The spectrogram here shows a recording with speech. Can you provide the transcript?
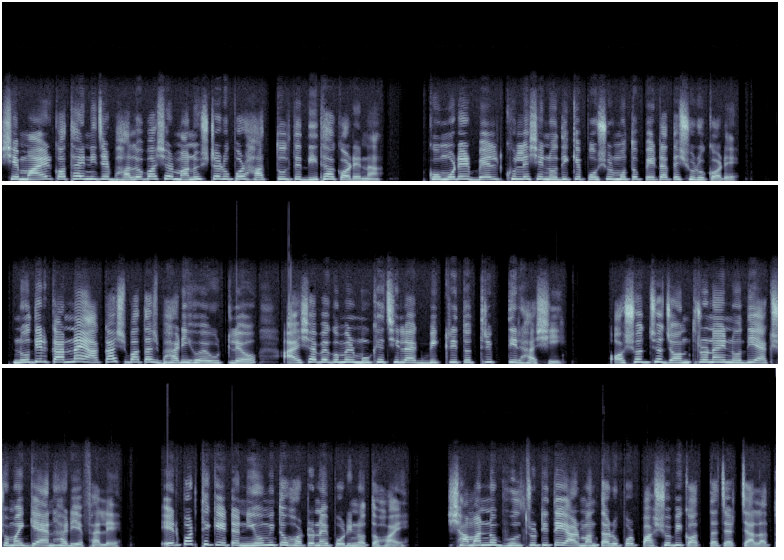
সে মায়ের কথায় নিজের ভালোবাসার মানুষটার উপর হাত তুলতে দ্বিধা করে না। কোমরের বেল্ট খুলে সে নদীকে পশুর মতো পেটাতে শুরু করে। নদীর কান্নায় আকাশ বাতাস ভারী হয়ে উঠলেও আয়শা বেগমের মুখে ছিল এক বিকৃত তৃপ্তির হাসি। অসহ্য যন্ত্রণায় নদী একসময় জ্ঞান হারিয়ে ফেলে। এরপর থেকে এটা নিয়মিত ঘটনায় পরিণত হয়। সামান্য ভুল ত্রুটিতেই আরমান তার উপর পাশবিক অত্যাচার চালাত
